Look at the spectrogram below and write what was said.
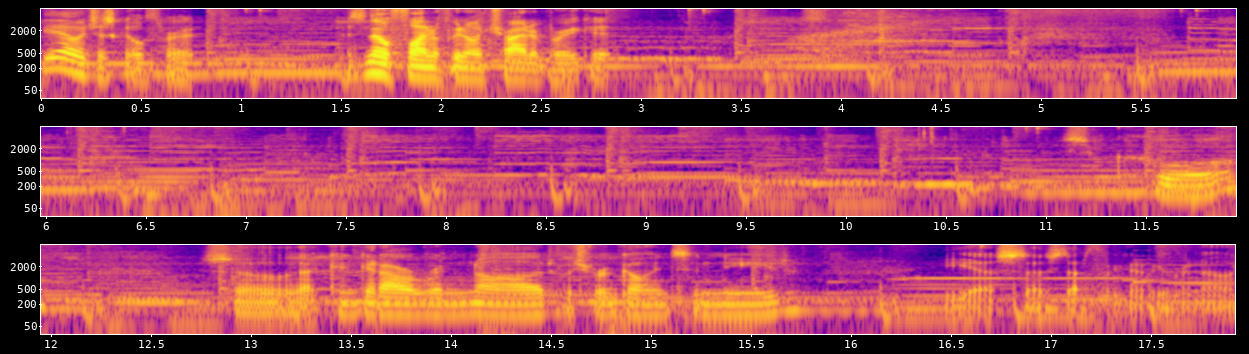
Yeah, we'll just go for it. It's no fun if we don't try to break it. So cool. So that can get our Renaud, which we're going to need. Yes, that's definitely going to be Renaud.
